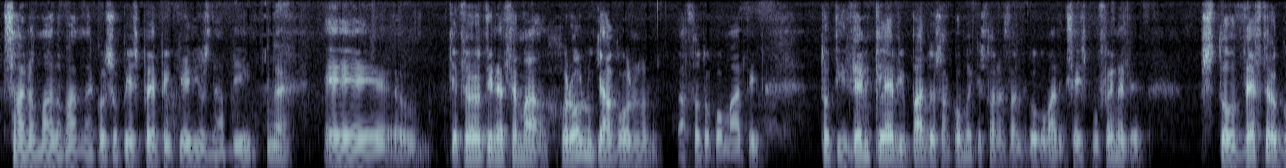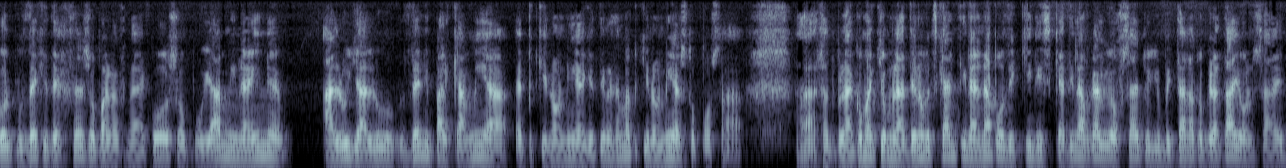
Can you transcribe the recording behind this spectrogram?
σαν ομάδα Παναθηναϊκός, οι οποίες πρέπει και ο ίδιος να μπει. Ναι. Ε, και θεωρώ ότι είναι θέμα χρόνου και αγώνων αυτό το κομμάτι. Το ότι δεν κλέβει πάντως ακόμα και στο ανασταλτικό κομμάτι, ξέρεις που φαίνεται. Στο δεύτερο γκολ που δέχεται χθες ο Παναθηναϊκός, όπου η άμυνα είναι αλλού για αλλού, δεν υπάρχει καμία επικοινωνία, γιατί είναι θέμα επικοινωνίας το πώς θα, θα του Ακόμα και ο Μλαντένοβιτς κάνει την ανάποδη κίνηση και αντί να βγάλει offside το Γιουμπιτά να τον κρατάει onside,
